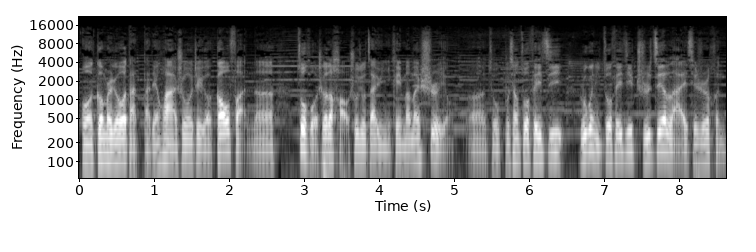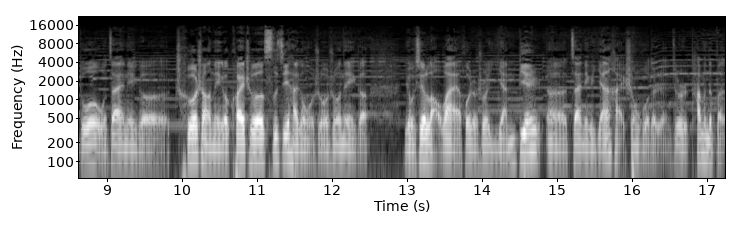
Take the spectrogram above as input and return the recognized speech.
我哥们儿给我打打电话说，这个高反呢，坐火车的好处就在于你可以慢慢适应，呃，就不像坐飞机。如果你坐飞机直接来，其实很多我在那个车上，那个快车司机还跟我说说那个。有些老外或者说沿边呃，在那个沿海生活的人，就是他们的本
